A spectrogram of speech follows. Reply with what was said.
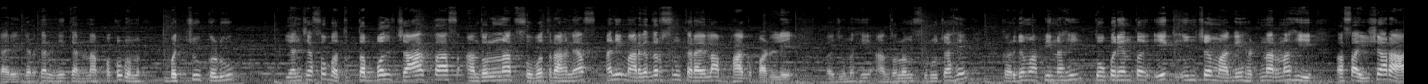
कार्यकर्त्यांनी त्यांना पकडून बच्चू कडू यांच्यासोबत तब्बल चार तास आंदोलनात सोबत राहण्यास आणि मार्गदर्शन करायला भाग पाडले. अजूनही आंदोलन सुरूच आहे. कर्जमाफी नाही तोपर्यंत एक इंच मागे हटणार नाही असा इशारा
